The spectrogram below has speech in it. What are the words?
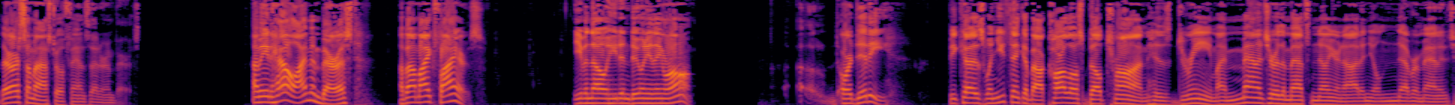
There are some Astro fans that are embarrassed. I mean, hell, I'm embarrassed about Mike Fiers, even though he didn't do anything wrong. Uh, or did he? Because when you think about Carlos Beltran, his dream, I'm manager of the Mets. No, you're not, and you'll never manage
